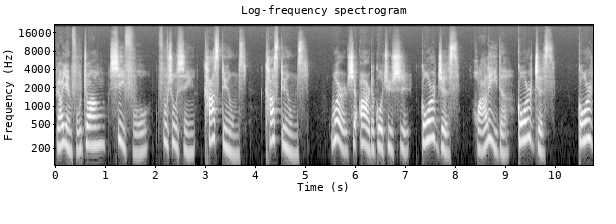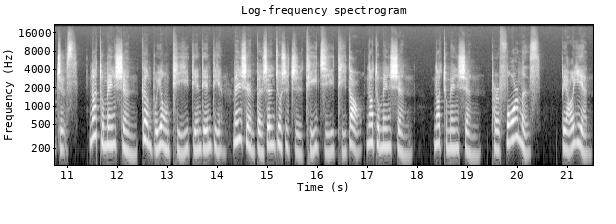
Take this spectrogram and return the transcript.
表演服装、戏服，复数形 costumes costumes were 是 are 的过去式，gorgeous 华丽的，gorgeous，gorgeous，not to mention，更不用提点点点，mention 本身就是指提及、提到，not to mention，not to mention，performance，表演，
